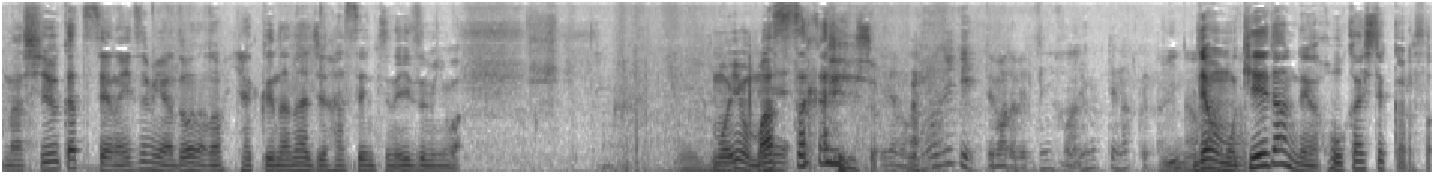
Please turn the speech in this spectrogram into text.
まあ就活生の泉はどうなの？1 7 8センチの泉は。もう今真っ盛りでしょ。えでもこの時期ってまだ別に始めてなくない？いいなでももう経団連が崩壊してっからさ。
